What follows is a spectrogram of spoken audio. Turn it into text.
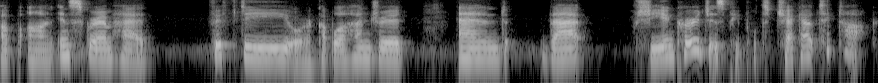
up on Instagram had 50 or a couple of hundred, and that she encourages people to check out TikTok.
